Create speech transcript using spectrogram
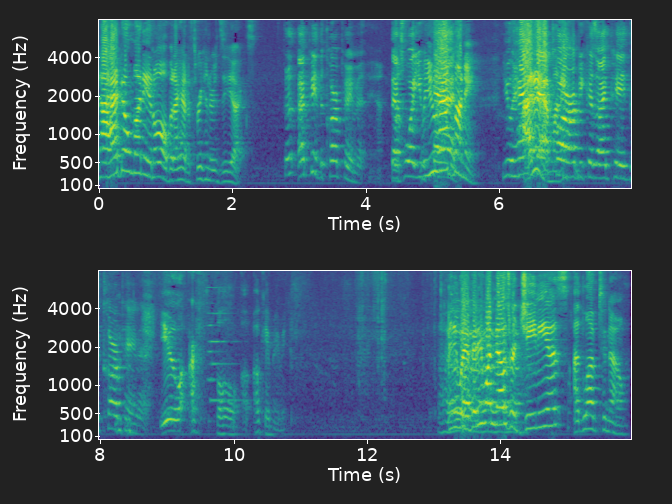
Now I had no money at all, but I had a 300 ZX. I paid the car payment. That's why you Well, you had, had money. You had that have money. car because I paid the car payment. You are full. Of, okay, maybe. Anyway, if anyone knows where oh. Jeannie is, I'd love to know.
